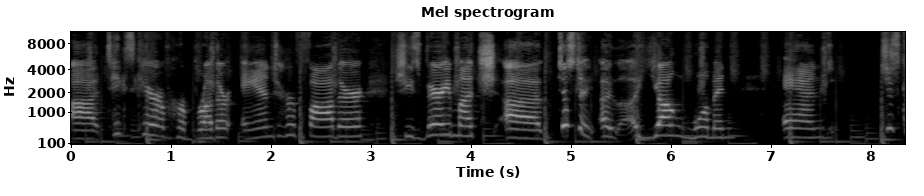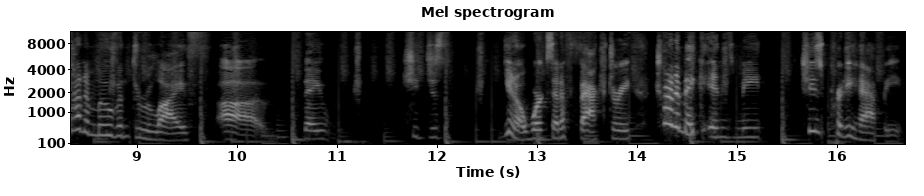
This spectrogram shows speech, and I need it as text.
uh, takes care of her brother and her father. She's very much uh, just a, a, a young woman and just kind of moving through life. Uh, they, she just, you know, works at a factory, trying to make ends meet. She's pretty happy.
